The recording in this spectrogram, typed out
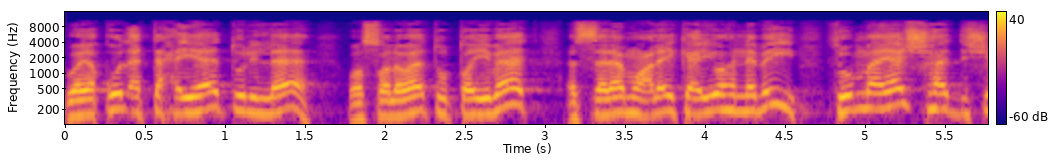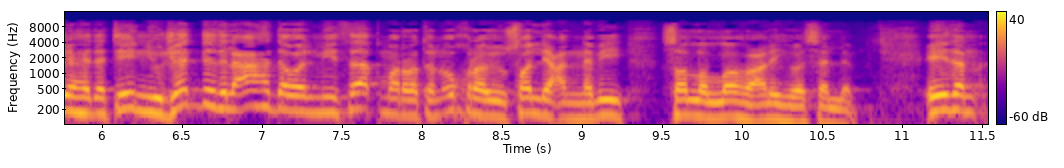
ويقول التحيات لله والصلوات الطيبات. السلام عليك أيها النبي. ثم يشهد الشهادتين. يجدد العهد والميثاق مرة أخرى ويصلي على النبي صلى الله عليه وسلم. إذا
